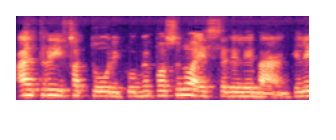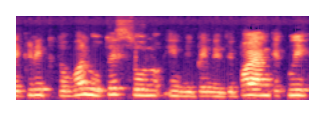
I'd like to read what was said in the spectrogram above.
altri fattori come possono essere le banche. Le criptovalute sono indipendenti. Poi anche qui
